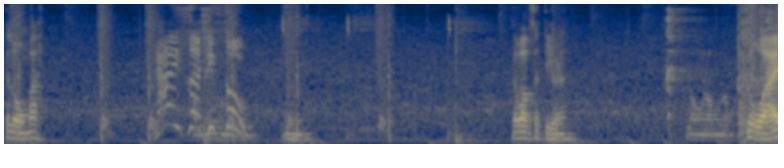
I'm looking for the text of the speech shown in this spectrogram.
จะลงปะ ナイスアシスト อืมระวังสติลนะ ลงลงลง สวย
